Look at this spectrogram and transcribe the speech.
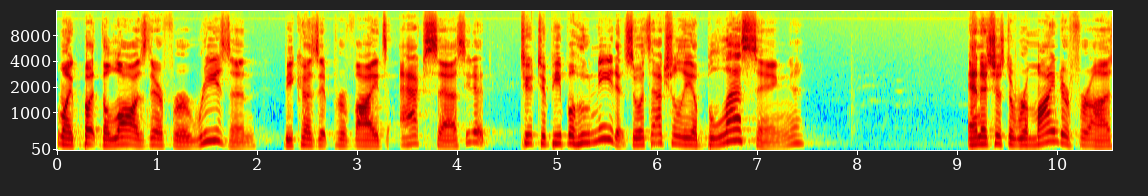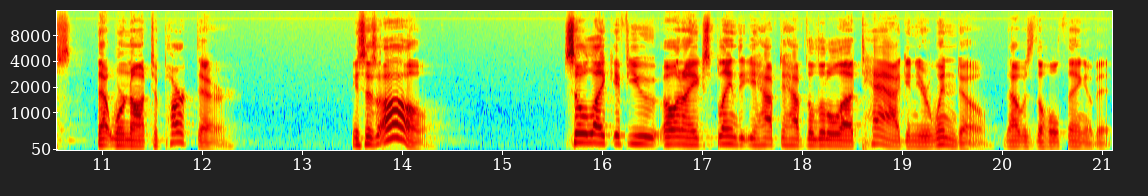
I'm like, but the law is there for a reason because it provides access you know, to, to people who need it. So it's actually a blessing. And it's just a reminder for us that we're not to park there. He says, Oh, so, like, if you, oh, and I explained that you have to have the little uh, tag in your window. That was the whole thing of it.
